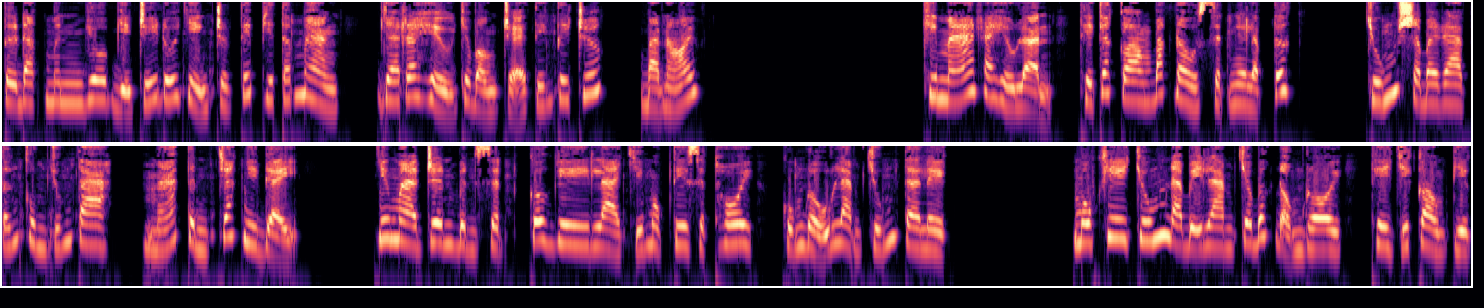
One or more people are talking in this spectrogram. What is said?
tự đặt mình vô vị trí đối diện trực tiếp với tấm màn và ra hiệu cho bọn trẻ tiến tới trước. Bà nói, Khi má ra hiệu lệnh thì các con bắt đầu xịt ngay lập tức. Chúng sẽ bay ra tấn công chúng ta, má tin chắc như vậy. Nhưng mà trên bình xịt có ghi là chỉ một tia xịt thôi cũng đủ làm chúng tê liệt. Một khi chúng đã bị làm cho bất động rồi thì chỉ còn việc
